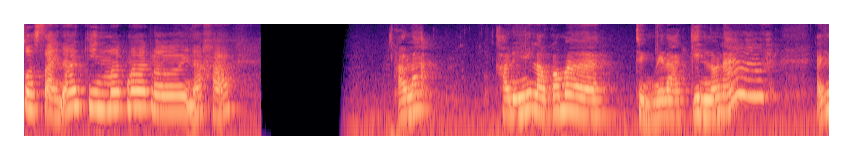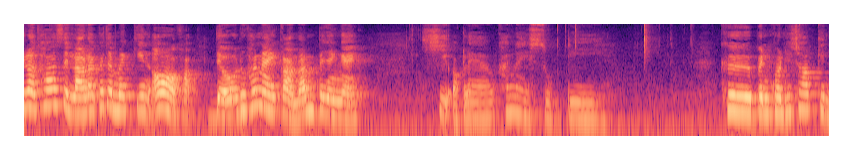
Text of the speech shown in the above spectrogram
สดใสน่ากินมากๆเลยนะคะ เอาละคราวนี้เราก็มาถึงเวลากินแล้วนะลังที่เราทอดเสร็จแล้วเราก็จะมากินอ้อเดี๋ยวดูข้างในก่อนว่ามันเป็นยังไง ฉีกออกแล้วข้างในสุกดี คือเป็นคนที่ชอบกิน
